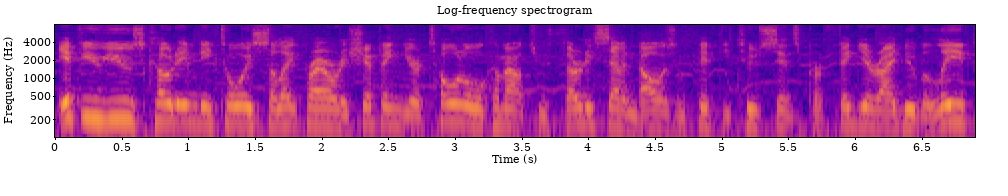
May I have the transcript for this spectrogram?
If you use code MD Toys, select priority shipping, your total will come out to $37.52 per figure, I do believe,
